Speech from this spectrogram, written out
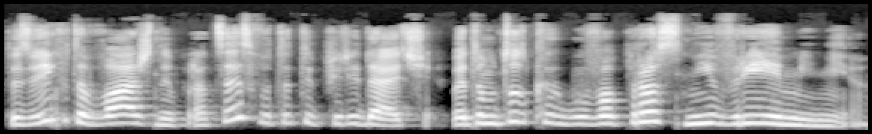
То есть для них это важный процесс вот этой передачи. Поэтому тут как бы вопрос не времени.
